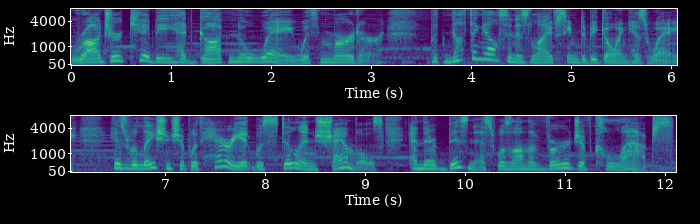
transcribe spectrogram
Roger Kibbe had gotten away with murder. But nothing else in his life seemed to be going his way. His relationship with Harriet was still in shambles, and their business was on the verge of collapse.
